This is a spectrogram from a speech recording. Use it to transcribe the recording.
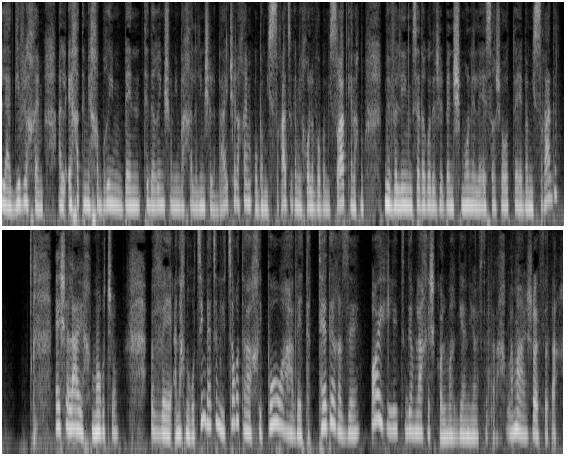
להגיב לכם על איך אתם מחברים בין תדרים שונים בחללים של הבית שלכם, או במשרד, זה גם יכול לבוא במשרד, כי אנחנו מבלים סדר גודל של בין 8 ל-10 שעות אה, במשרד. אש עלייך, מורצ'ו. ואנחנו רוצים בעצם ליצור את החיבור ואת התדר הזה אוי, הילית, גם לך יש קול מרגיע, אני אוהבת אותך, ממש אוהבת אותך.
